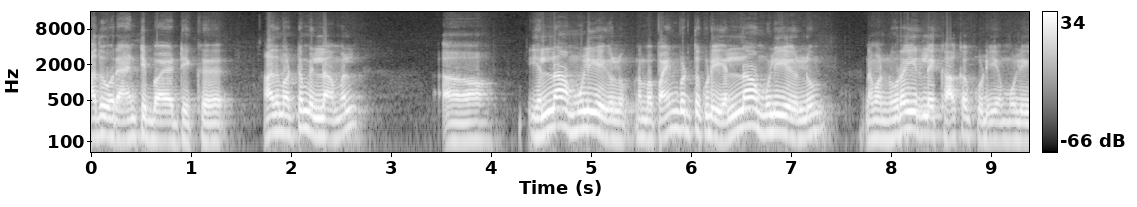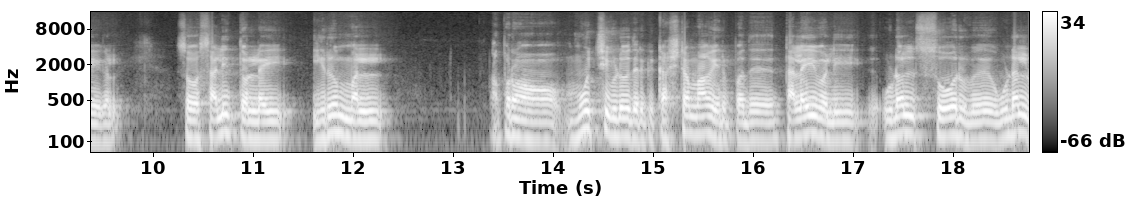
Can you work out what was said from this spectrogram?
அது ஒரு ஆன்டிபயோட்டிக்கு அது மட்டும் இல்லாமல் எல்லா மூலிகைகளும் நம்ம பயன்படுத்தக்கூடிய எல்லா மூலிகைகளும் நம்ம நுரையீரலை காக்கக்கூடிய மூலிகைகள். ஸோ சளி தொல்லை இருமல் அப்புறம் மூச்சு விடுவதற்கு கஷ்டமாக இருப்பது தலைவலி உடல் சோர்வு உடல்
